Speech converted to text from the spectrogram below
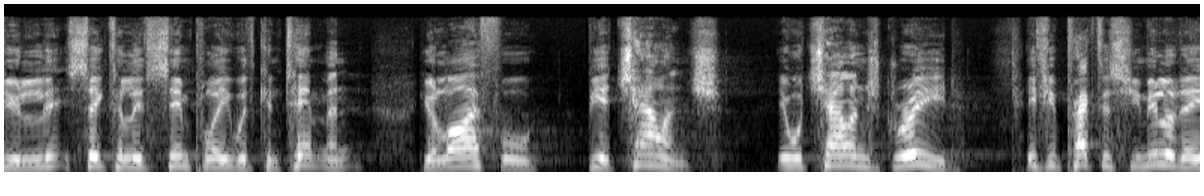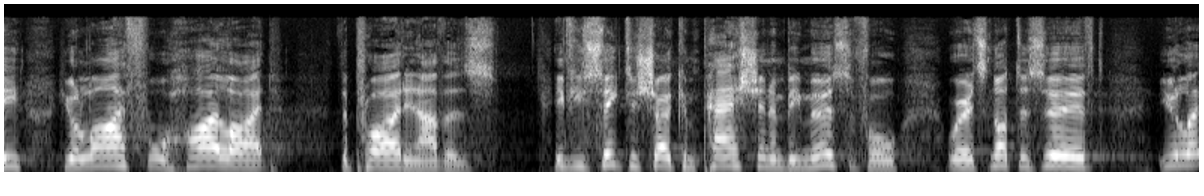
you seek to live simply with contentment, your life will be a challenge. It will challenge greed. If you practice humility, your life will highlight the pride in others. If you seek to show compassion and be merciful where it's not deserved, you'll,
